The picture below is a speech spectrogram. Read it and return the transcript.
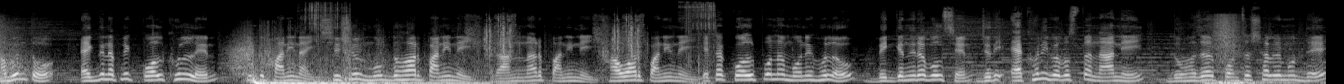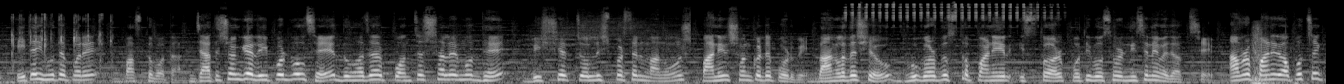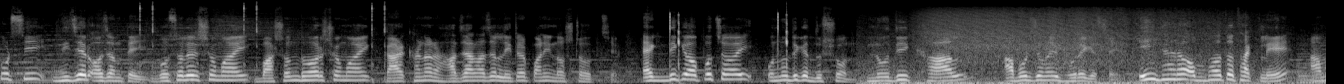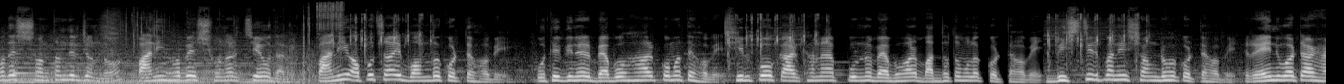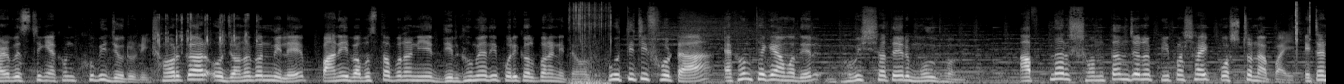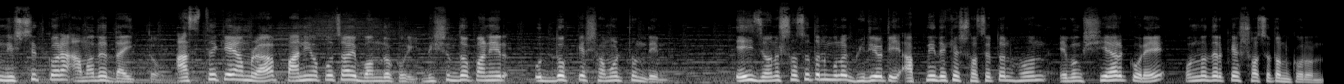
ভাবুন তো একদিন আপনি কল খুললেন কিন্তু পানি নাই। শিশুর মুখ ধোয়ার পানি নেই, রান্নার পানি নেই, খাওয়ার পানি নেই। এটা কল্পনা মনে হলেও বিজ্ঞানীরা বলছেন, যদি এখনই ব্যবস্থা না নেই দু সালের মধ্যে এটাই হতে পারে বাস্তবতা। জাতিসংঘের রিপোর্ট বলছে দু সালের মধ্যে বিশ্বের চল্লিশ পার্সেন্ট মানুষ পানির সংকটে পড়বে। বাংলাদেশেও ভূগর্ভস্থ পানির স্তর প্রতি বছর নিচে নেমে যাচ্ছে। আমরা পানির অপচয় করছি নিজের অজান্তেই। গোসলের সময়, বাসন ধোয়ার সময়, কারখানার হাজার হাজার লিটার পানি নষ্ট হচ্ছে। একদিকে অপচয়, অন্যদিকে দূষণ। নদী, খাল, আবর্জনায় ভরে গেছে। এই ধারা অব্যাহত থাকলে আমাদের সন্তানদের জন্য পানি হবে সোনার চেয়েও দামি। পানি অপচয় বন্ধ করতে হবে। প্রতিদিনের ব্যবহার কমাতে হবে। শিল্প, কারখানা, পূর্ণ ব্যবহার বাধ্যতামূলক করতে হবে। বৃষ্টির পানি সংগ্রহ করতে হবে। রেইন ওয়াটার হারভেস্টিং এখন খুবই জরুরি। সরকার ও জনগণ মিলে পানি ব্যবস্থাপনা নিয়ে দীর্ঘমেয়াদী পরিকল্পনা নিতে হবে। প্রতিটি ফোঁটা এখন থেকে আমাদের ভবিষ্যতের মূলধন। আপনার সন্তান যেন পিপাসায় কষ্ট না পায়, এটা নিশ্চিত করা আমাদের দায়িত্ব। আজ থেকে আমরা পানি অপচয় বন্ধ করি। বিশুদ্ধ পানির উদ্যোগকে সমর্থন দিন। এই জনসচেতনমূলক ভিডিওটি আপনি দেখে সচেতন হন এবং শেয়ার করে অন্যদেরকে সচেতন করুন।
